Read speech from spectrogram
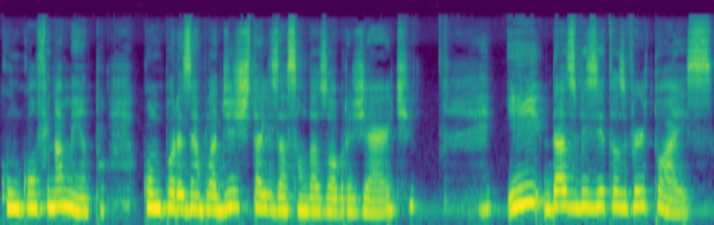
com o confinamento, como por exemplo a digitalização das obras de arte e das visitas virtuais.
